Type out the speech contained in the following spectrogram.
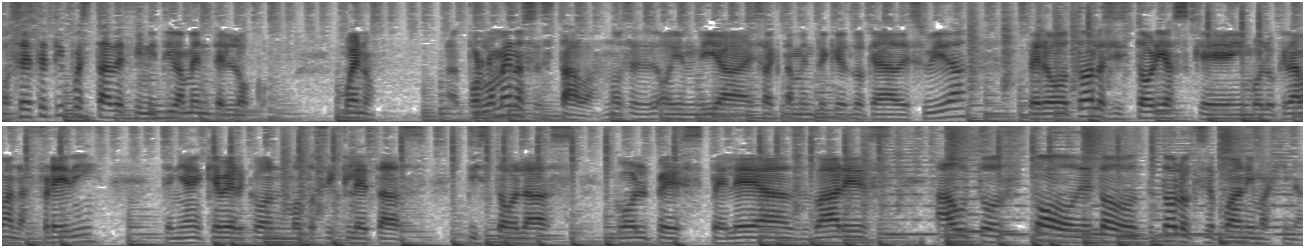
O sea, este tipo está definitivamente loco. Bueno, por lo menos estaba. No sé hoy en día exactamente qué es lo que hay de su vida, pero todas las historias que involucraban a Freddy tenían que ver con motocicletas, pistolas, golpes, peleas, bares, autos, todo, de todo, de todo lo que se puedan imaginar.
